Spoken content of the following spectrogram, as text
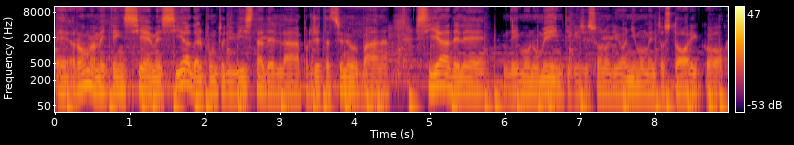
eh, Roma mette insieme sia dal punto di vista della progettazione urbana, sia delle, dei monumenti che ci sono di ogni momento storico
